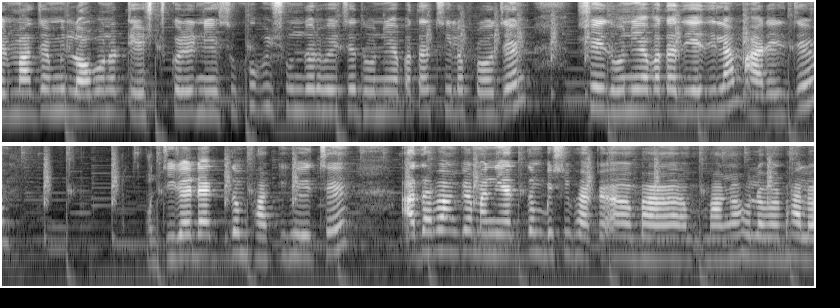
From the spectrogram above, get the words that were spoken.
এর মাঝে আমি লবণও টেস্ট করে নিয়েছি। খুবই সুন্দর হয়েছে। ধনিয়া পাতা ছিল ফ্রোজেন সেই ধনিয়া পাতা দিয়ে দিলাম। আর এই যে জিরাটা একদম ফাঁকি হয়েছে। আধা ভাঙ্গা মানে একদম বেশি ফাঁকা ভাঙা হলে আমার ভালো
